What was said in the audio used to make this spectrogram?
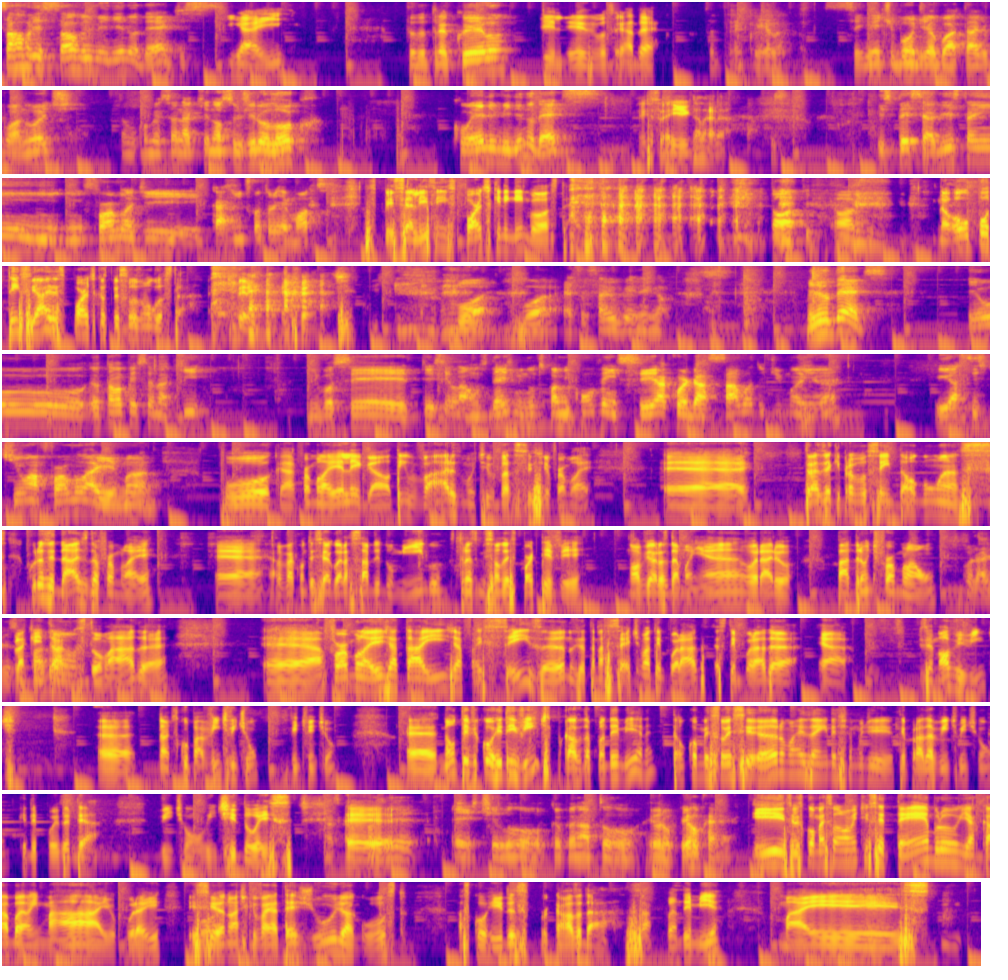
Salve, salve, menino Dedes. E aí? Tudo tranquilo? Beleza, e você, Radeco? Tudo tranquilo. Seguinte, bom dia, boa tarde, boa noite. Estamos começando aqui nosso Giro Louco com ele, menino Dedes. É isso aí, galera. Especialista em, em fórmula de carrinho de controle remoto. Especialista em esportes que ninguém gosta. top, top. Não, ou potenciais esportes que as pessoas vão gostar. É diferente, é diferente. boa, boa. Essa saiu bem legal. Menino Dedes, eu, eu tava pensando aqui em você ter, sei lá, uns 10 minutos para me convencer a acordar sábado de manhã e assistir uma Fórmula E, mano. Pô, cara, Fórmula E é legal. Tem vários motivos para assistir a Fórmula E. É, trazer aqui para você então algumas curiosidades da Fórmula E. É, ela vai acontecer agora sábado e domingo, transmissão da Sport TV, 9 horas da manhã, horário padrão de Fórmula 1. Para quem está acostumado, é. é. A Fórmula E já está aí já faz seis anos, já está na sétima temporada. Essa temporada é a 19 e 20. Uh, não, desculpa, 2021. 2021. É, não teve corrida em 20 por causa da pandemia, né? Então começou esse ano, mas ainda chamo de temporada 2021, porque depois vai ter a 21, 22. É... é estilo campeonato europeu, cara? Isso, eles começam normalmente em setembro e acaba em maio, por aí. Esse ano acho que vai até julho, agosto, as corridas por causa da, da pandemia. Mas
